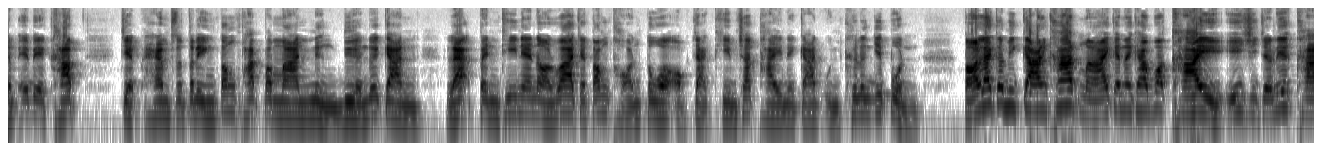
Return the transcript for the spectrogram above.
ม FA ครับเจ็บแฮมสตริงต้องพักประมาณ 1 เดือนด้วยกัน และเป็นที่แน่นอนว่าจะต้องถอนตัวออกจากทีมชาติไทยในการอุ่นเครื่องญี่ปุ่น ตอนแรกก็มีการคาดหมายกันนะครับว่าใครอีชิจะเรียกใคร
